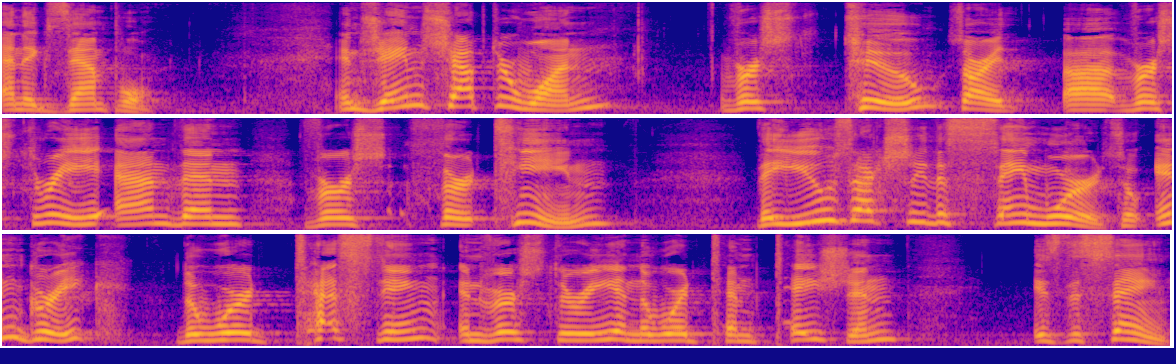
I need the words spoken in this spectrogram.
an example. In James chapter 1, verse 2, sorry, uh, verse 3, and then verse 13, they use actually the same word. So in Greek, the word testing in verse 3 and the word temptation is the same.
